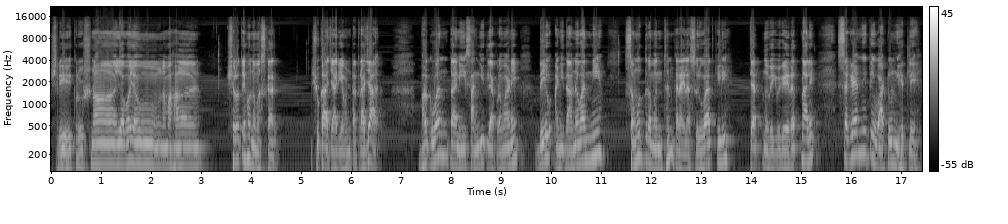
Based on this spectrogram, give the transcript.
श्रीकृष्णाय वयं नमः। श्रोते हो नमस्कार। शुकाचार्य म्हणतात राजा भगवंतानी सांगितल्याप्रमाणे देव आणि दानवांनी समुद्र मंथन करायला सुरुवात केली. त्यातनं वेगवेगळे रत्न आले. सगळ्यांनी ते वाटून घेतले.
